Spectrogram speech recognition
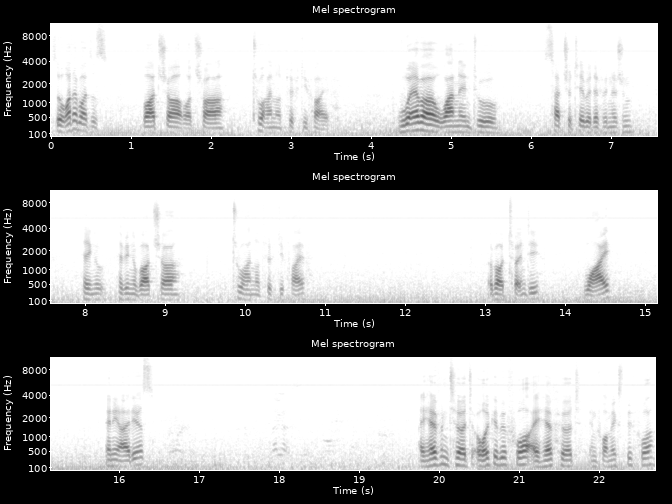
So what about this varchar or char 255? Whoever run into such a table definition, having a varchar 255? About 20. Why? Any ideas? I haven't heard Oracle before. I have heard Informix before.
